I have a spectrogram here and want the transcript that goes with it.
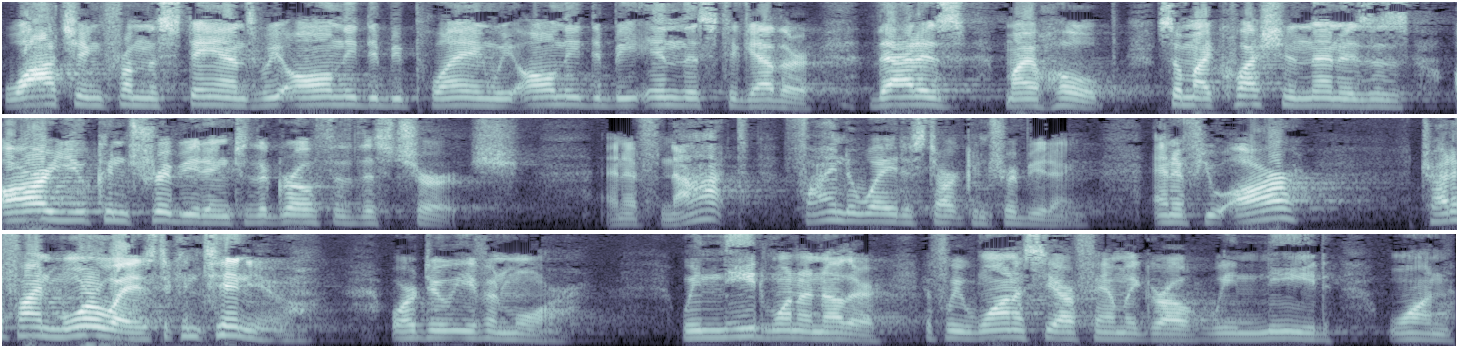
watching from the stands. We all need to be playing. We all need to be in this together. That is my hope. So my question then is, is are you contributing to the growth of this church? And if not, find a way to start contributing. And if you are, try to find more ways to continue or do even more. We need one another. If we want to see our family grow, we need one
